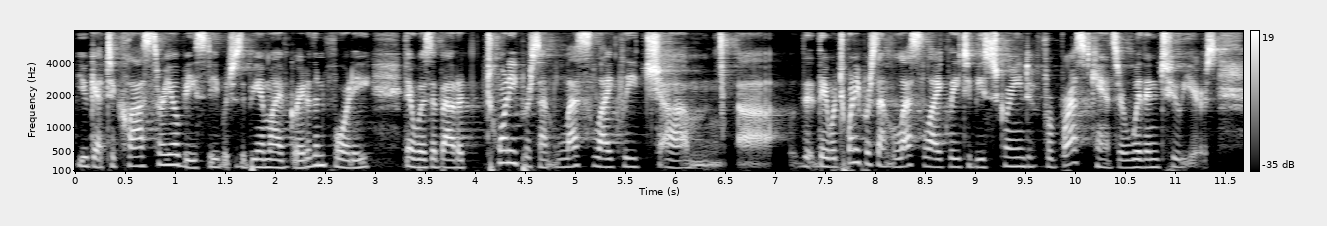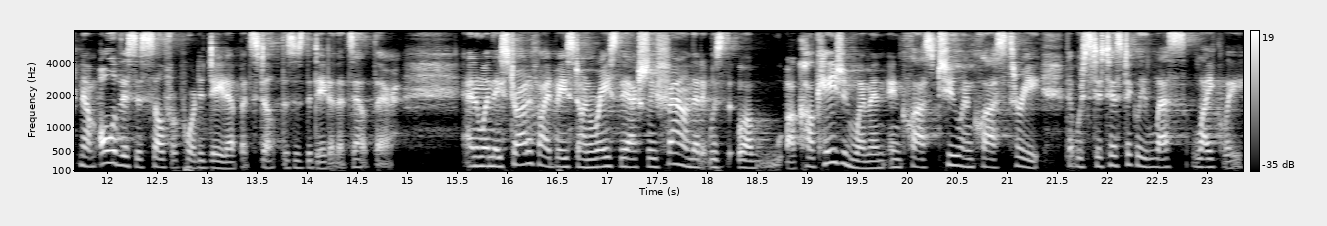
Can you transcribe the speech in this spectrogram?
you get to class three obesity, which is a BMI of greater than 40, there was about a 20% less likely, um, uh, they were 20% less likely to be screened for breast cancer within two years. Now, all of this is self-reported data, but still, this is the data that's out there. And when they stratified based on race, they actually found that it was uh, uh, Caucasian women in class two and class three that were statistically less likely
